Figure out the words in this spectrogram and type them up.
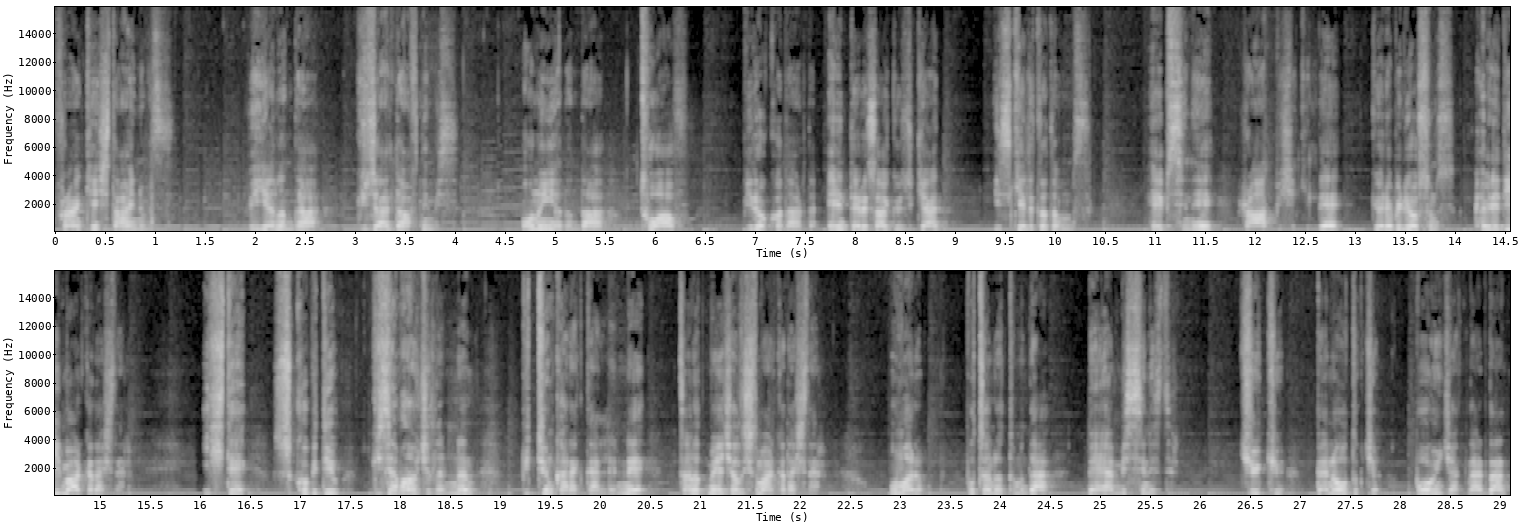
Frankenstein'ımız. Ve yanında güzel Daphne'miz. Onun yanında tuhaf, bir o kadar da enteresan gözüken iskelet adamımız. Hepsini rahat bir şekilde görebiliyorsunuz. Öyle değil mi arkadaşlar? İşte Scooby-Doo gizem avcılarının bütün karakterlerini tanıtmaya çalıştım arkadaşlar. Umarım bu tanıtımı da beğenmişsinizdir. Çünkü ben oldukça bu oyuncaklardan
